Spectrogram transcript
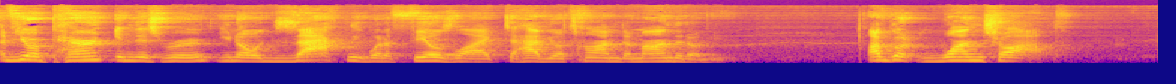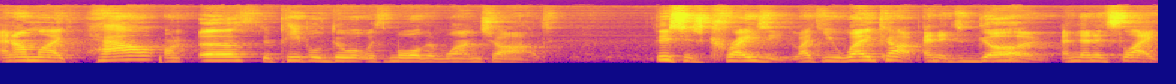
If you're a parent in this room, you know exactly what it feels like to have your time demanded of you. I've got one child, and I'm like, how on earth do people do it with more than one child? This is crazy. Like, you wake up and it's go, and then it's like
